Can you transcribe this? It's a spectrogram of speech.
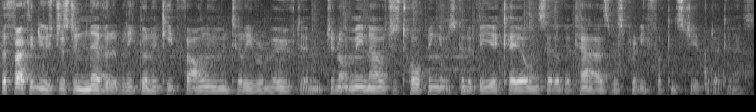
the fact that he was just inevitably going to keep fouling him until he removed him. Do you know what I mean? I was just hoping it was going to be a KO instead of a cas was pretty fucking stupid. I guess.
